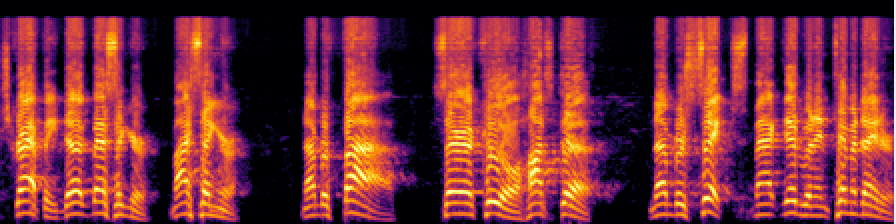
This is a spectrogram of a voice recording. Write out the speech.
Scrappy, Doug Messinger, my singer. Number five, Sarah Cool, Hot Stuff. Number six, Matt Goodwin, Intimidator.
